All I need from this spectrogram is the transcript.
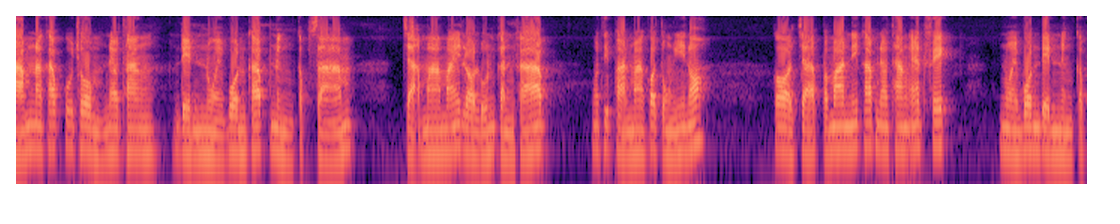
3 นะครับคุณผู้ชม แนวทางเด่นหน่วยบนครับ 1 กับ 3 จะมาไหมรอลุ้นกันครับ งวดที่ผ่านมาก็ตรงนี้เนาะก็จะประมาณนี้ครับแนวทาง a d f e c หน่วยบนเด่น 1 กับ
